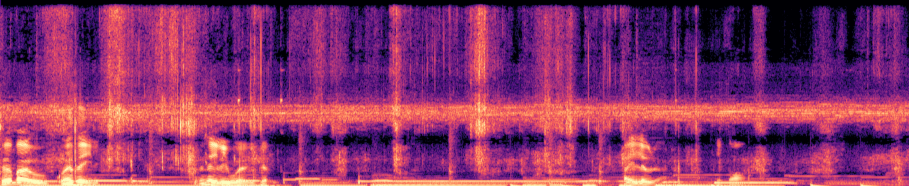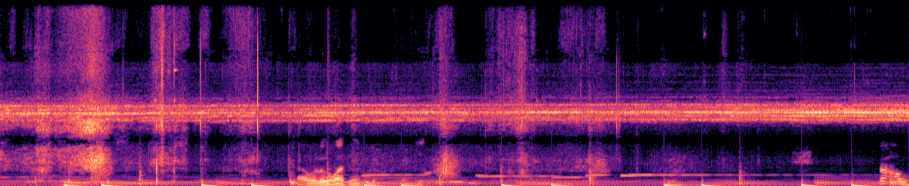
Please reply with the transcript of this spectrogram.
sẽ bao cuốn dây đi. Cuốn dây lưu về đi kìa. Phải lưu rồi. Thì còn đó mà lúa mà thì đó đâu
